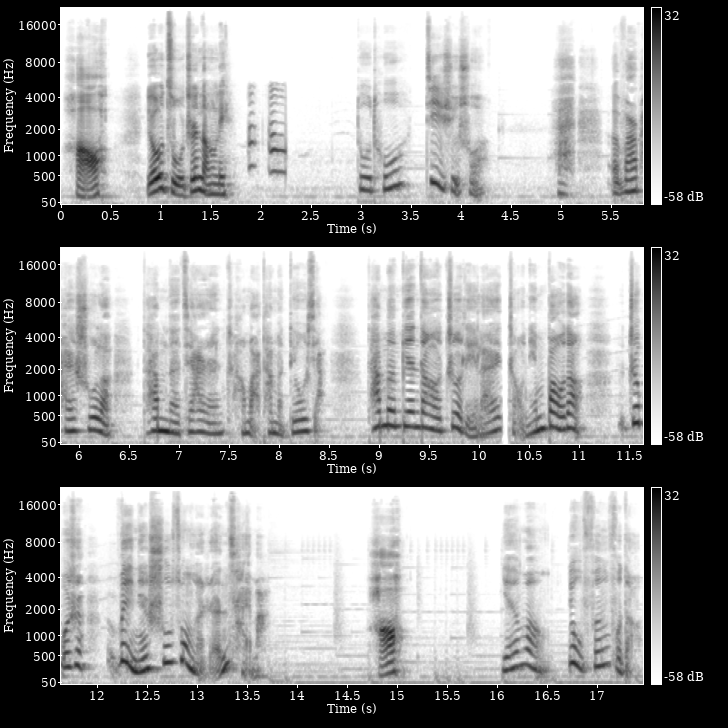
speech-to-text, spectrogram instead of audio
好，有组织能力。”赌徒继续说：“哎，玩牌输了，他们的家人常把他们丢下，他们便到这里来找您报道，这不是为您输送了人才吗？”好。阎王又吩咐道：“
